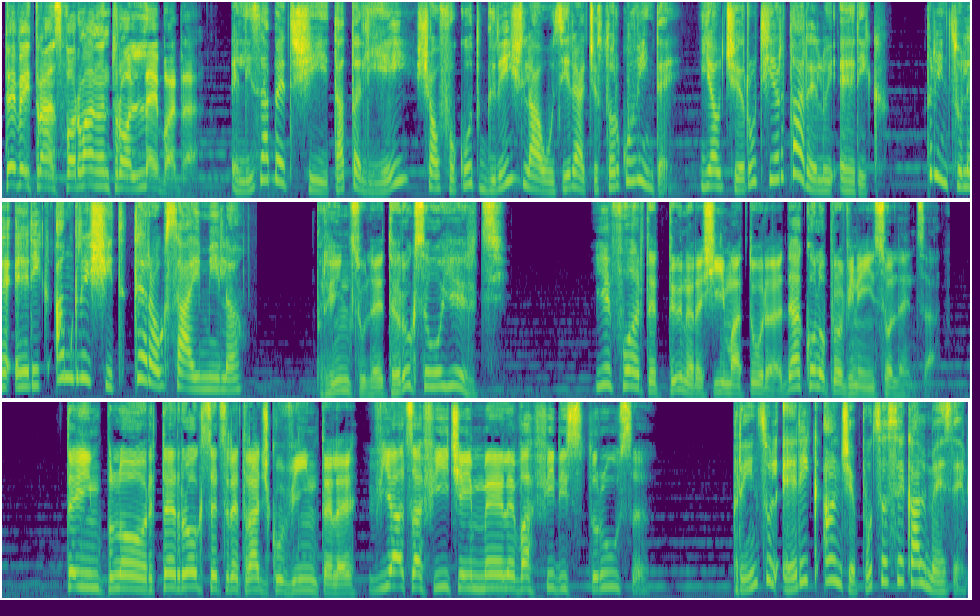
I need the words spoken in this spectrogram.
Te vei transforma într-o lebădă. Elizabeth și tatăl ei și-au făcut griji la auzirea acestor cuvinte. I-au cerut iertare lui Eric. Prințule Eric, am greșit, te rog să ai milă. Prințule, te rog să o ierți. E foarte tânără și imatură, de acolo provine insolența. Te implor, te rog să-ți retragi cuvintele, viața fiicei mele va fi distrusă. Prințul Eric a început să se calmeze.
